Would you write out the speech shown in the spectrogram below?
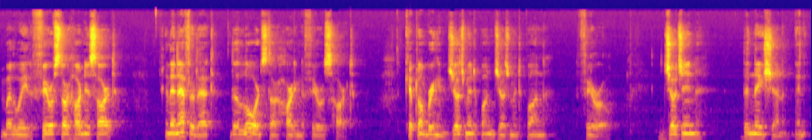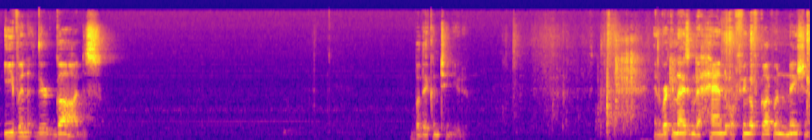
And by the way, the Pharaoh started hardening his heart. And then after that, the Lord started hardening the Pharaoh's heart kept on bringing judgment upon judgment upon Pharaoh, judging the nation and even their gods. But they continued. And recognizing the hand or finger of God upon the nation.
